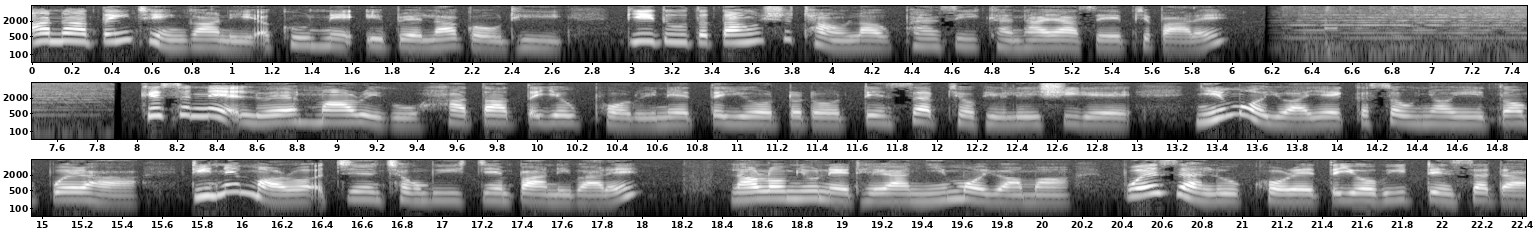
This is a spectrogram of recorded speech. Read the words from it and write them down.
အာဏာသိမ်းချိန်ကနေအခုနှစ်ဧပြီလကုန်အထိပြည်သူ18000လောက်ဖမ်းဆီးခံထားရဆဲဖြစ်ပါတယ်။ ခေတ်စနစ်အလွဲအမှားတွေကိုဟာတာတရုတ်ဖော်တွေနဲ့တရောတော်တော်တင်ဆက်ဖျော်ဖြေလေးရှိတဲ့ညင်းမော်ရွာရဲ့ကစုံညောင်ရည်သွန်းပွဲတာဒီနှစ်မှာတော့အကျဉ်းချုံပြီးကျင်းပနေပါတယ်။လောင်လုံးမြို့နယ်ထဲကညင်းမော်ရွာမှာပွဲဆန်လို့ခေါ်တဲ့တရောပြီးတင်ဆက်တာ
